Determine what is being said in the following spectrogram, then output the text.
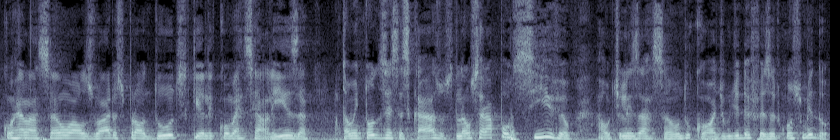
com relação aos vários produtos que ele comercializa. Então, em todos esses casos, não será possível a utilização do Código de Defesa do Consumidor.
